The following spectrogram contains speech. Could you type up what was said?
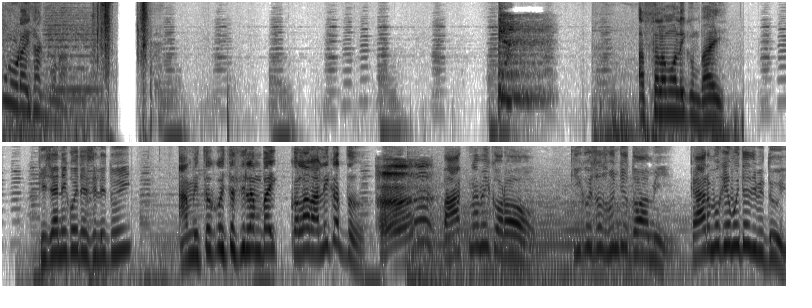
কোনোটাই থাকব না। আসসালামু আলাইকুম ভাই। কি জানি কইতেছিলি তুই? আমি তো কইতেছিলাম ভাই কলার আলী কত? পাক নামি কর। কি কইছ শুনছি তো আমি? কার মুখে মুইতে দিবি তুই?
